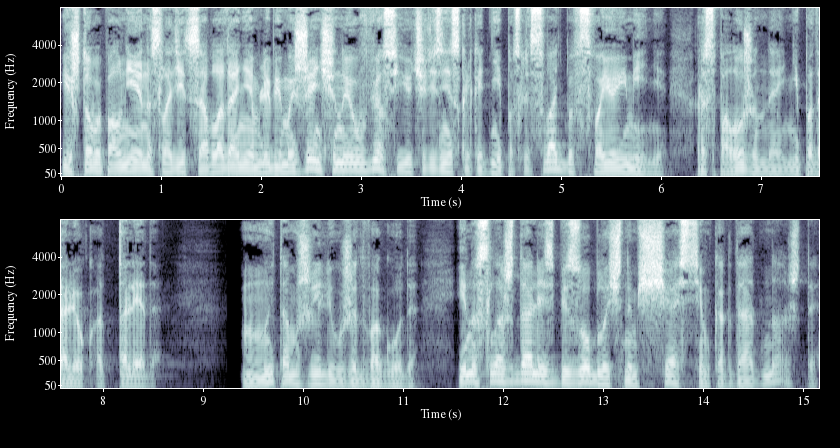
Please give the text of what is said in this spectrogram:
и чтобы полнее насладиться обладанием любимой женщиной, увез ее через несколько дней после свадьбы в свое имение, расположенное неподалеку от Толеда. Мы там жили уже два года и наслаждались безоблачным счастьем, когда однажды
